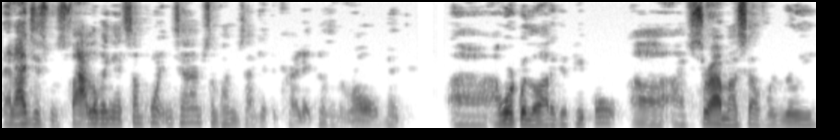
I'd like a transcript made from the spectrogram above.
And I just was following at some point in time. Sometimes I get the credit because of the role, but uh, I work with a lot of good people. Uh, I've surrounded myself with really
